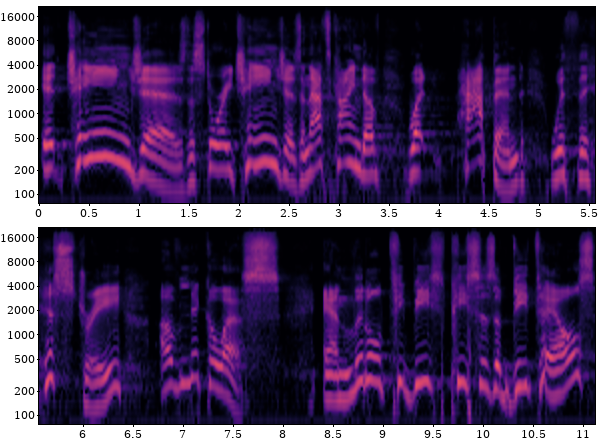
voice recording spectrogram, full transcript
It changes. The story changes. And that's kind of what happened with the history of Nicholas. And little pieces of details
